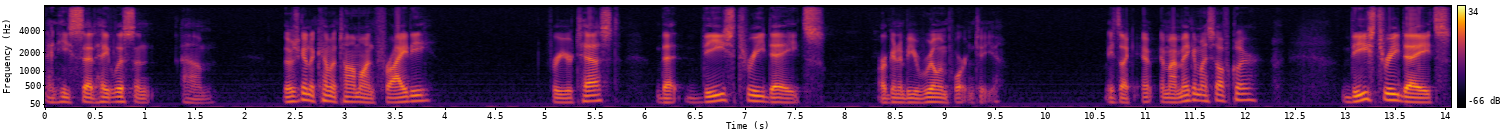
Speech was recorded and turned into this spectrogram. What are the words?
and he said, Hey, listen, um, there's going to come a time on Friday for your test that these three dates are going to be real important to you. He's like, Am I making myself clear? These three dates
